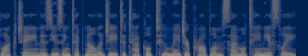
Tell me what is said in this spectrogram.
blockchain is using technology to tackle two major problems simultaneously.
